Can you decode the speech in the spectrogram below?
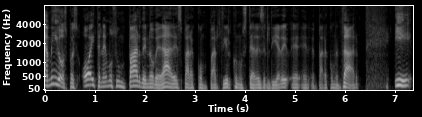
amigos, pues hoy tenemos un par de novedades para compartir con ustedes el día de, eh, eh, para comenzar. Y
